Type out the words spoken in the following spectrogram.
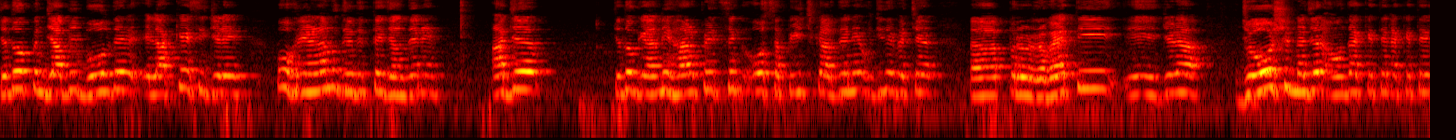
ਜਦੋਂ ਪੰਜਾਬੀ ਬੋਲਦੇ ਇਲਾਕੇ ਸੀ ਜਿਹੜੇ, ਉਹ ਹਰਿਆਣਾ ਨੂੰ ਦੇ ਦਿੱਤੇ ਜਾਂਦੇ ਨੇ। ਅੱਜ ਜਦੋਂ ਗਿਆਨੀ ਹਰਪ੍ਰੀਤ ਸਿੰਘ ਉਹ ਸਪੀਚ ਕਰਦੇ ਨੇ, ਜਿਹਦੇ ਵਿੱਚ ਰਵਾਇਤੀ ਜਿਹੜਾ ਜੋਸ਼ ਨਜ਼ਰ ਆਉਂਦਾ ਕਿਤੇ ਨਾ ਕਿਤੇ,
